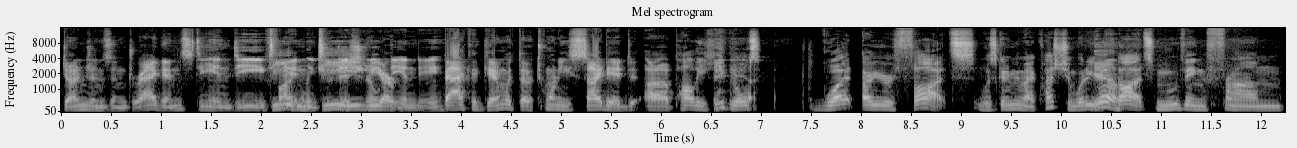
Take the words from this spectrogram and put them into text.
Dungeons and Dragons. D and D, finally traditional D and D. Back again with the twenty-sided uh, polyhedrals. what are your thoughts? Was going to be my question. What are your yeah. thoughts moving from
